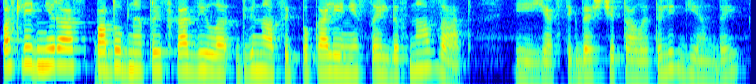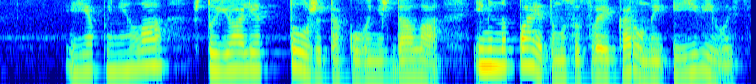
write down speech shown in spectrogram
Последний раз подобное происходило 12 поколений сельдов назад, и я всегда считала это легендой. И я поняла, что Юалия тоже такого не ждала, именно поэтому со своей короной и явилась.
